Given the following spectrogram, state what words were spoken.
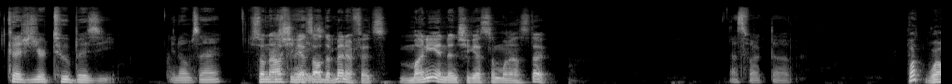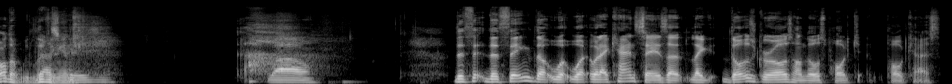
because you're too busy. You know what I'm saying? So now That's she gets all the benefits, money, and then she gets someone else's dick. That's fucked up. What world are we That's living in? wow. The th- the thing that what, what what I can say is that like those girls on those podca- podcasts.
